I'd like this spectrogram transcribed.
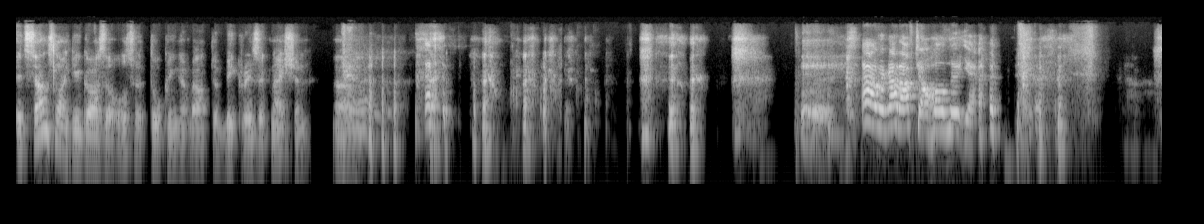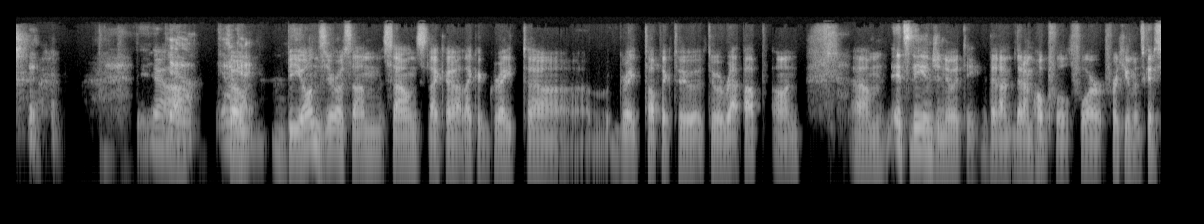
It sounds like you guys are also talking about the big resignation. Um, oh, we got off to a whole new yeah. yeah. Yeah. So beyond zero sum sounds like a like a great uh, great topic to to wrap up on. Um, it's the ingenuity that I'm that I'm hopeful for for humans because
